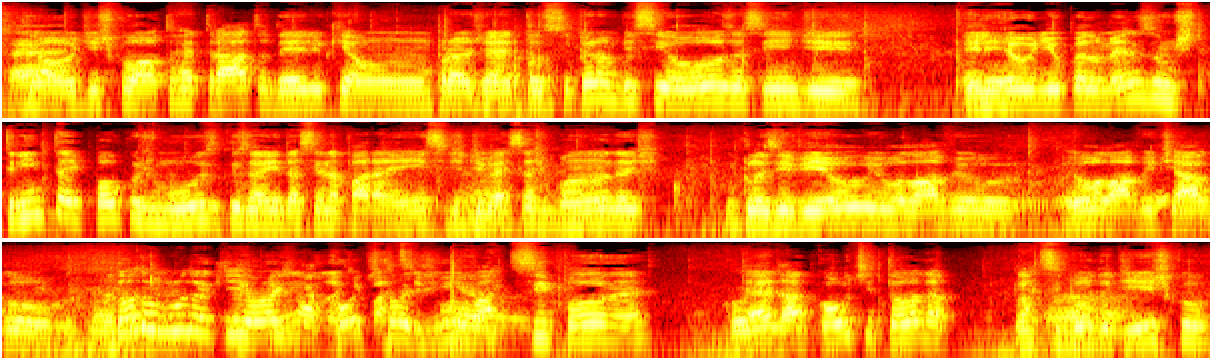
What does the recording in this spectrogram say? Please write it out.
Que é o disco Autorretrato dele, que é um projeto super ambicioso, assim, de... Ele reuniu pelo menos uns 30 e poucos músicos aí da cena paraense, de diversas bandas. Inclusive eu e o Olavo, eu, o Olavo e o Thiago, todo mundo aqui hoje A coach participou. todinha. participou, né? Coach É, a coach toda participou Aham. do disco.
